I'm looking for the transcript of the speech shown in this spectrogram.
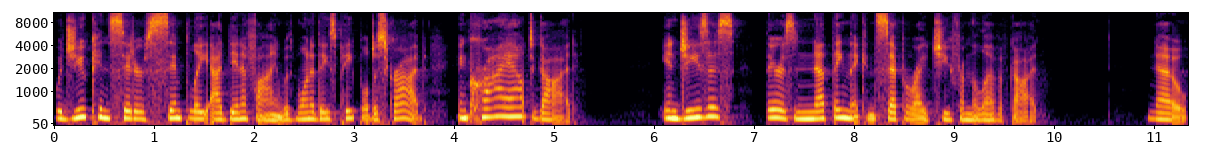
would you consider simply identifying with one of these people described and cry out to God? In Jesus, there is nothing that can separate you from the love of God. No,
